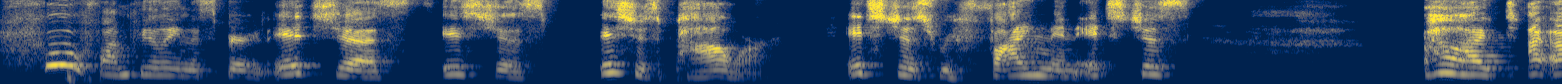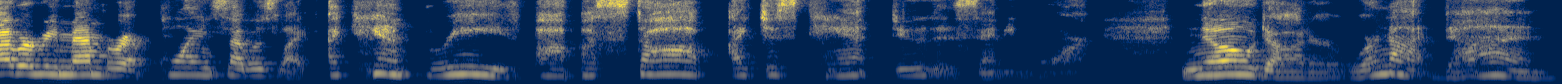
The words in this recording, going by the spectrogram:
whew, I'm feeling the spirit. It's just, it's just, it's just power. It's just refinement. It's just oh, I, I remember at points I was like, I can't breathe, Papa, stop. I just can't do this anymore. No, daughter, we're not done.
